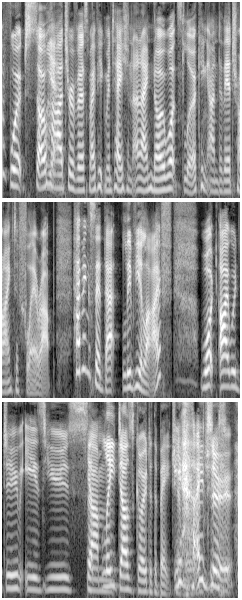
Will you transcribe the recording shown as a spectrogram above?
I've worked so Yeah. hard to reverse my pigmentation and I know what's lurking under there trying to flare up. Having said that, live your life. What I would do is use um, Leigh does go to the beach. Yeah, I do.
